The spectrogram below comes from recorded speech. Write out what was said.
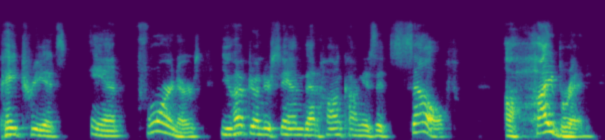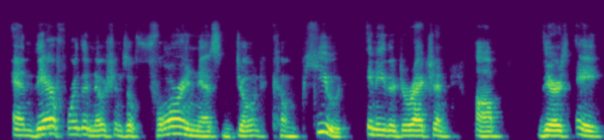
patriots and foreigners. You have to understand that hong kong is itself a hybrid and therefore the notions of foreignness don't compute in either direction. Um, there's a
